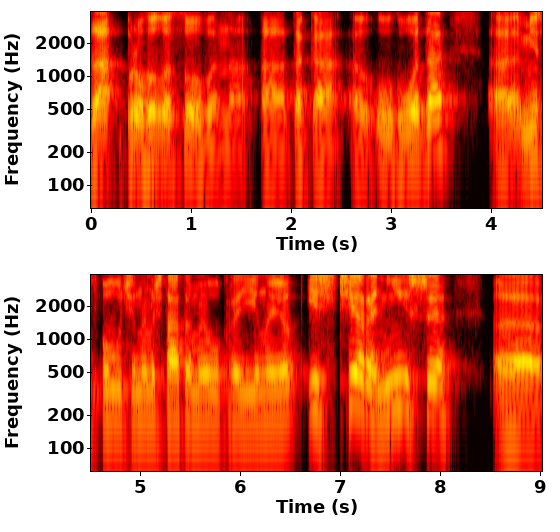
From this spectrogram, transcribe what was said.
е, проголосована а, така е, угода е, між Сполученими Штатами і Україною. І ще раніше е,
